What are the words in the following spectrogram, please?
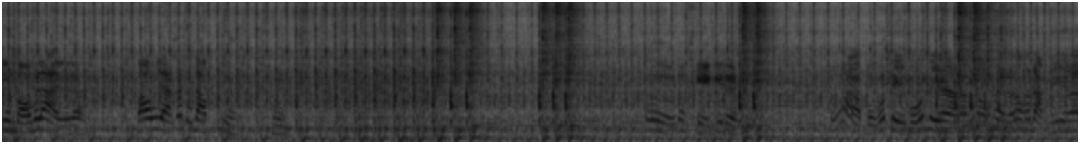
ที่มันเบาไม่ได้เลยนะเบา อยากก็จะดับอยู่เออต้องเก่งนี่เลยเพราะว่าปกติปกติเราต้องไม่เราต้องดับนี่ใช่ไหม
